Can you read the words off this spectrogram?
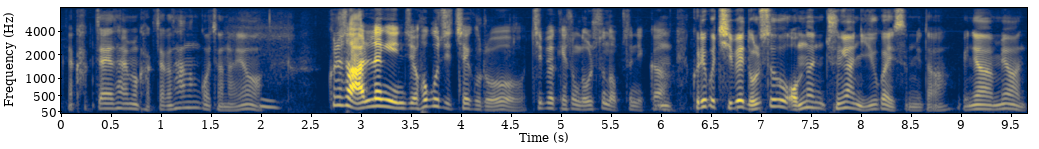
그냥 각자의 삶을 각자가 사는 거잖아요. 음. 그래서 알랭이 이제 호구지책으로 집에 계속 놀 수는 없으니까 음, 그리고 집에 놀 수 없는 중요한 이유가 있습니다. 왜냐하면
